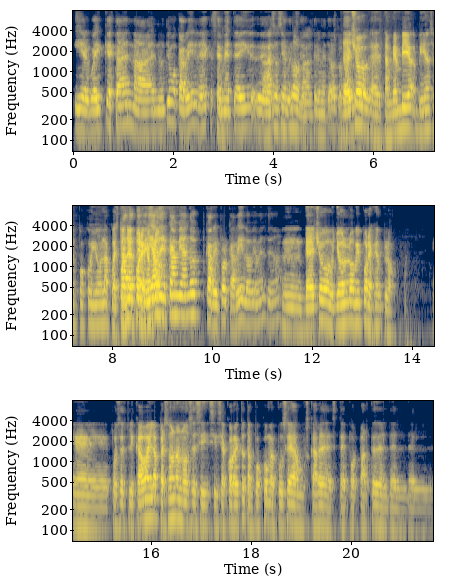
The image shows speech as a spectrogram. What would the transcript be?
y el güey que está en, la, en el último carril es el que se mete ahí. ah, eso sí es normal. Se, le mete al otro de hecho, eh, también vi, vi hace poco yo la cuestión de, por ejemplo... ir cambiando carril por carril, obviamente, ¿no? Mm, de hecho, yo lo vi, por ejemplo eh, pues explicaba ahí la persona, no sé si, si sea correcto, tampoco me puse a buscar este por parte del, del, del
